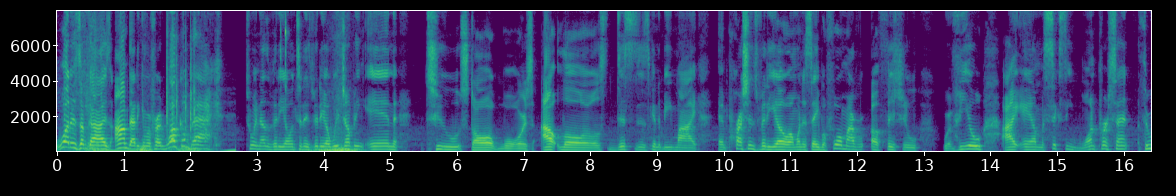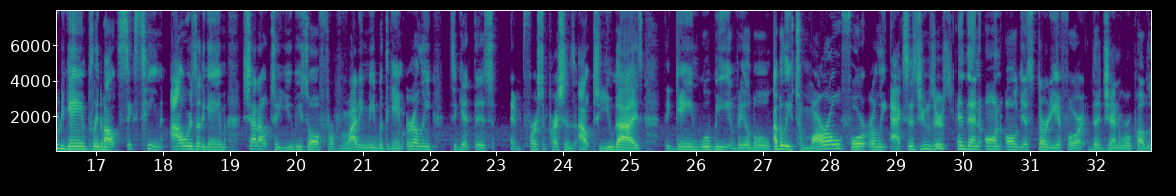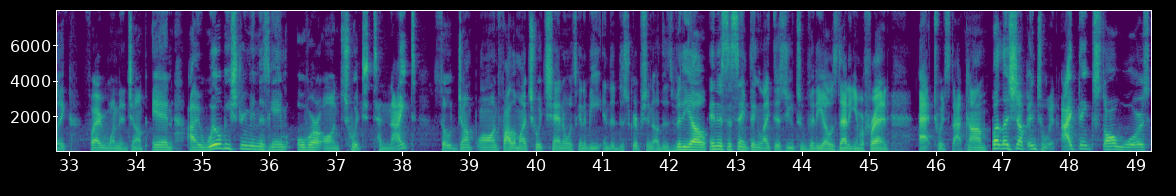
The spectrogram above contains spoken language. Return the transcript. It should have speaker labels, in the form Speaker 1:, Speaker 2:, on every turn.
Speaker 1: What is up guys? I'm Daddy Gamer Fred. Welcome back to another video. In today's video, we're jumping in to Star Wars Outlaws. This is going to be my impressions video. I want to say before my official review, I am 61% through the game, played about 16 hours of the game. Shout out to Ubisoft for providing me with the game early to get this and first impressions out to you guys. The game will be available, I believe, tomorrow for early access users, and then on August 30th for the general public for everyone to jump in. I will be streaming this game over on Twitch tonight. So jump on, follow my Twitch channel. It's going to be in the description of this video. And it's the same thing like this YouTube video is Daddy Gamer Fred at twitch.com. But let's jump into it. I think Star Wars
